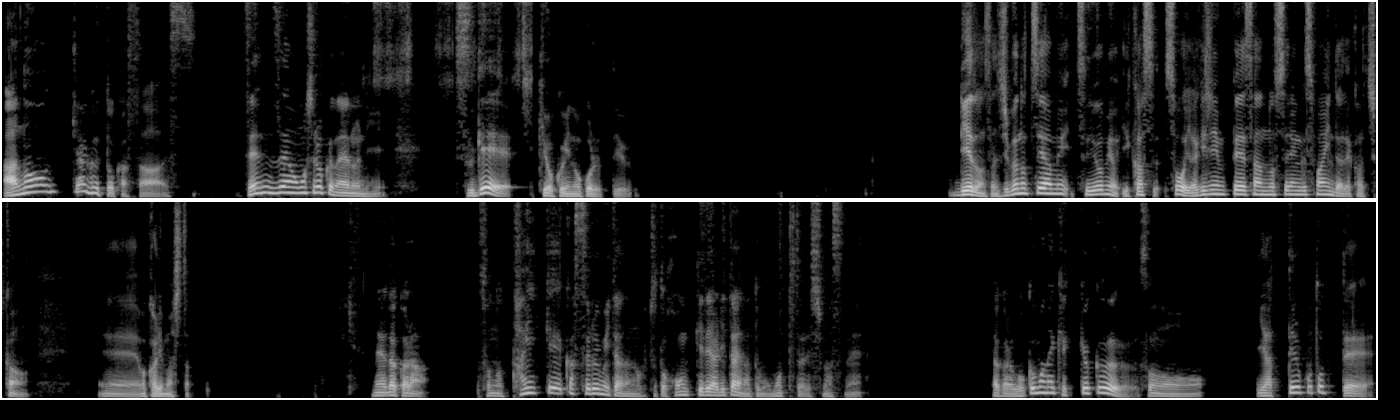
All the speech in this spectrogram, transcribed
あのギャグとかさ、全然面白くないのに、すげえ記憶に残るっていう。リエドンさん、自分の強み、強みを活かす。そう、八木仁平さんのストレングスファインダーで価値観、えー、わかりました。ね、だから、その体系化するみたいなのをちょっと本気でやりたいなとも思ってたりしますね。だから僕もね、結局、その、やってることって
